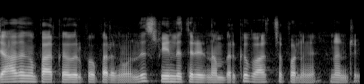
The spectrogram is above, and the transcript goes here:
ஜாதகம் பார்க்க விருப்பப்படுறவங்க வந்து ஸ்க்ரீனில் தெரியுற நம்பருக்கு வாட்ஸ்அப் பண்ணுங்கள் நன்றி.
